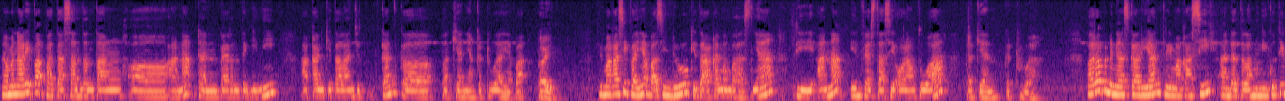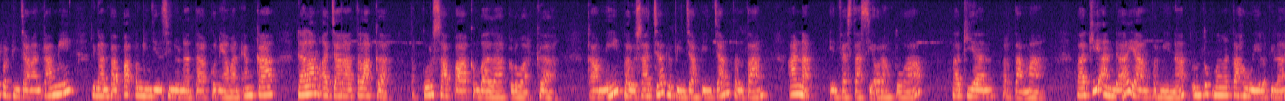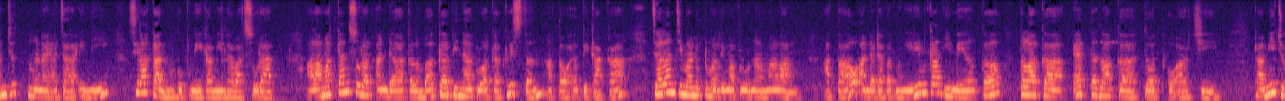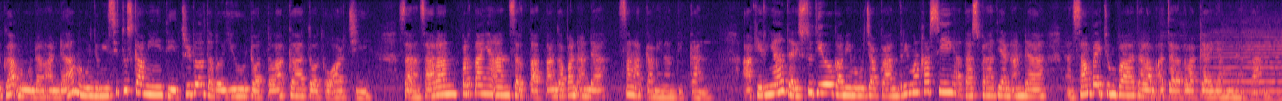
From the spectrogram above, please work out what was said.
Nah, menarik Pak batasan tentang eh, anak dan parenting ini akan kita lanjutkan ke bagian yang kedua ya Pak. Baik. Terima kasih banyak Pak Sindu. Kita akan membahasnya di anak investasi orang tua bagian kedua. Para pendengar sekalian, terima kasih Anda telah mengikuti perbincangan kami dengan Bapak Penginjil Sindunata Kurniawan MK dalam acara Telaga Tegur Sapa Gembala Keluarga. Kami baru saja berbincang-bincang tentang anak investasi orang tua bagian pertama. Bagi Anda yang berminat untuk mengetahui lebih lanjut mengenai acara ini, silakan menghubungi kami lewat surat. Alamatkan surat Anda ke Lembaga Bina Keluarga Kristen atau LPKK, Jalan Cimanuk nomor 56 Malang. Atau Anda dapat mengirimkan email ke telaga@telaga.org. Kami juga mengundang Anda mengunjungi situs kami di www.telaga.org. Saran-saran, pertanyaan, serta tanggapan Anda sangat kami nantikan. Akhirnya dari studio kami mengucapkan terima kasih atas perhatian Anda dan sampai jumpa dalam acara telaga yang mendatang.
